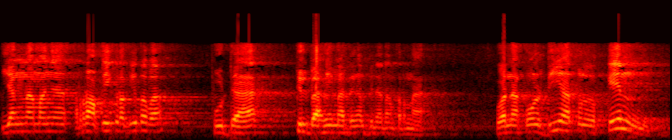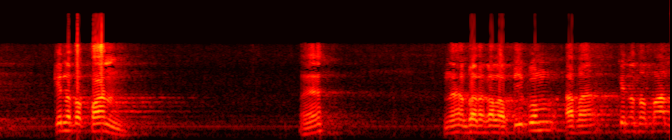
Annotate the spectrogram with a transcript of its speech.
yang namanya raqiq raqiq itu apa? Budak bil bahimah dengan binatang ternak. Wa naqul diyatul qin. Qin atau qan? Eh? Nah, barakallahu fikum apa? Qin atau qan?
